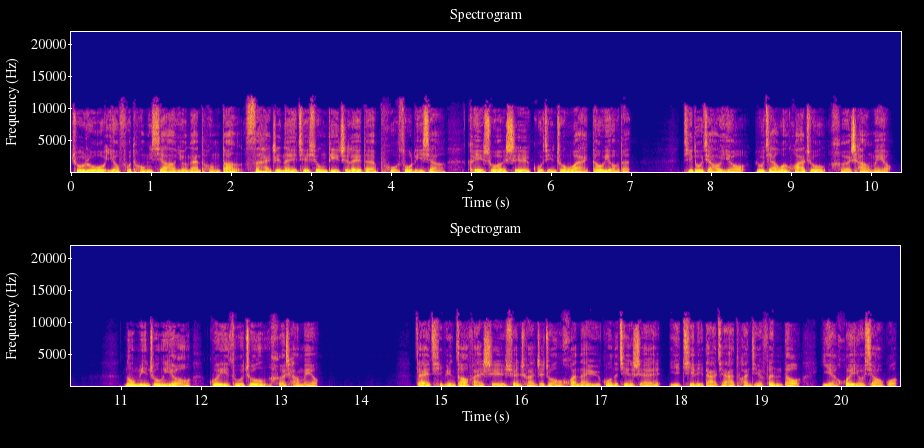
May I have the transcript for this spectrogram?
诸如有福同享、有难同当、四海之内皆兄弟之类的朴素理想，可以说是古今中外都有的。基督教有，儒家文化中何尝没有？农民中有，贵族中何尝没有？在起兵造反时，宣传这种患难与共的精神，以激励大家团结奋斗，也会有效果。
